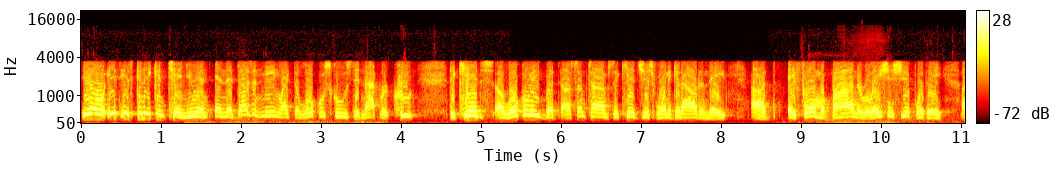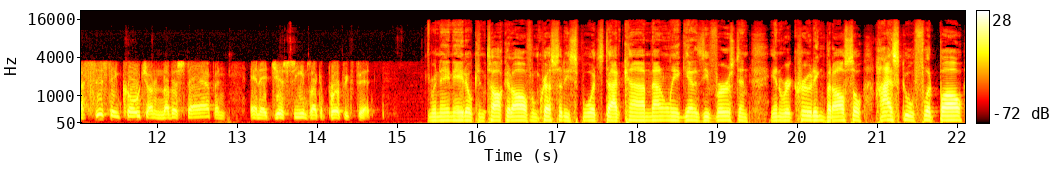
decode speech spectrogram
you know, it, it's going to continue, and, and it doesn't mean like the local schools did not recruit the kids uh, locally, but uh, sometimes the kids just want to get out and they uh, they form a bond, a relationship with a assistant coach on another staff, and and it just seems like a perfect fit. Rene Nadeau can talk it all from CrescentCitySports.com. Not only, again, is he versed in, in recruiting, but also high school football.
